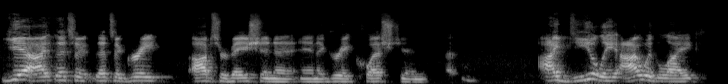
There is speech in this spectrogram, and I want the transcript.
Yeah, I, that's a that's a great observation and, and a great question. Ideally, I would like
